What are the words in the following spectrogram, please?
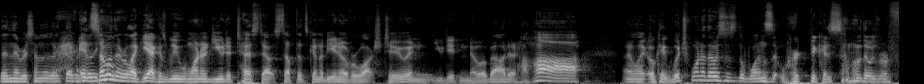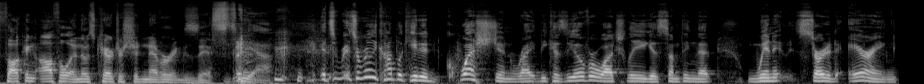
Then there was something like that. Was and really some cool. of them were like, yeah, because we wanted you to test out stuff that's going to be in Overwatch 2 and you didn't know about it. Haha. And I'm like, okay, which one of those is the ones that worked? Because some of those were fucking awful and those characters should never exist. yeah, it's it's a really complicated question, right? Because the Overwatch League is something that when it started airing,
